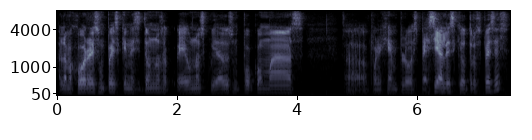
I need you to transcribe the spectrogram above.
A lo mejor es un pez que necesita unos, eh, unos cuidados un poco más, ah, por ejemplo, especiales que otros peces.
